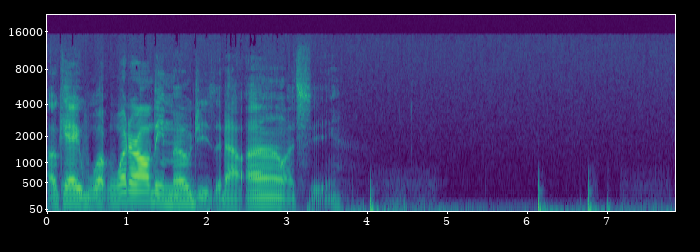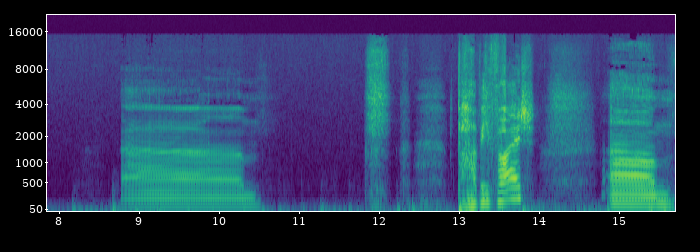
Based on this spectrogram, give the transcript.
okay, what what are all the emojis about? Oh, let's see. Um, Bobby Flash. Um,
